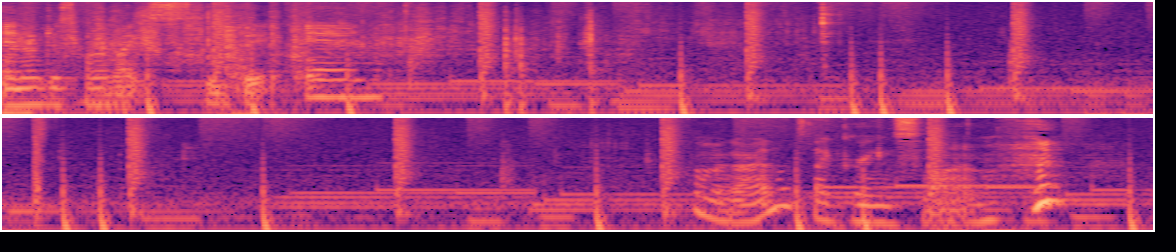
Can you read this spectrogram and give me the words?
And I'm just gonna like scoop it in. Like green slime.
